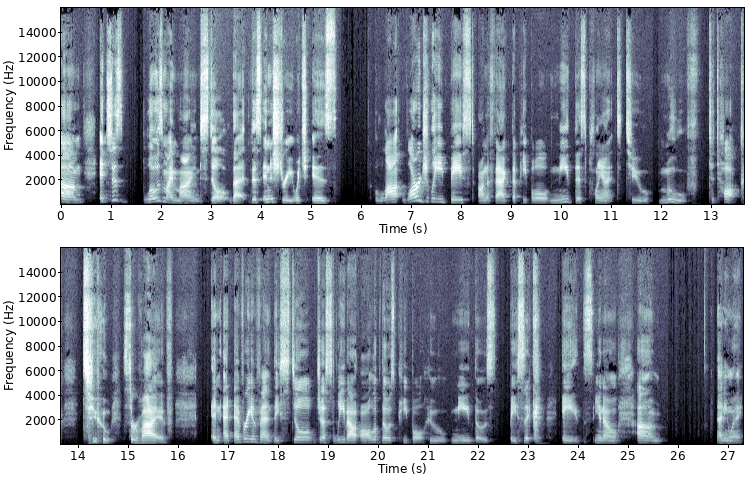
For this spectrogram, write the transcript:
um, it just blows my mind still that this industry which is largely based on the fact that people need this plant to move to talk to survive and at every event they still just leave out all of those people who need those basic aids you know? Um anyway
